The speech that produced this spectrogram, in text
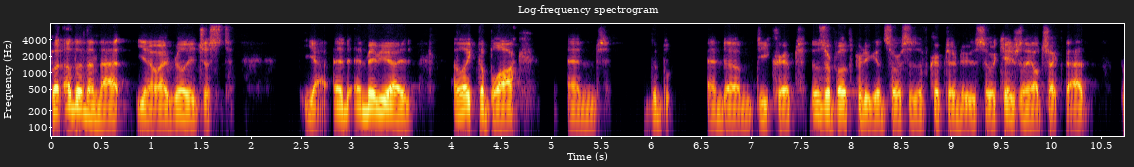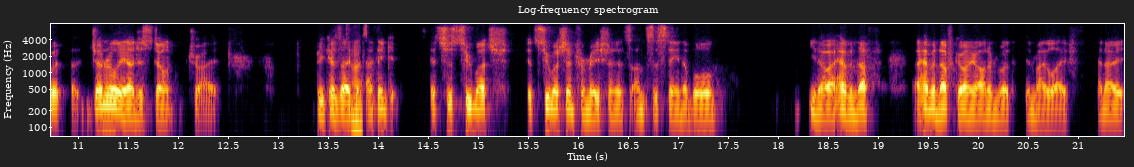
but other than that, you know, I really just, yeah, and, and maybe I, I like the block and the and um, Decrypt. Those are both pretty good sources of crypto news. So occasionally I'll check that, but uh, generally I just don't try it because I, I think it's just too much. It's too much information. It's unsustainable. You know, I have enough. I have enough going on in with in my life, and I,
